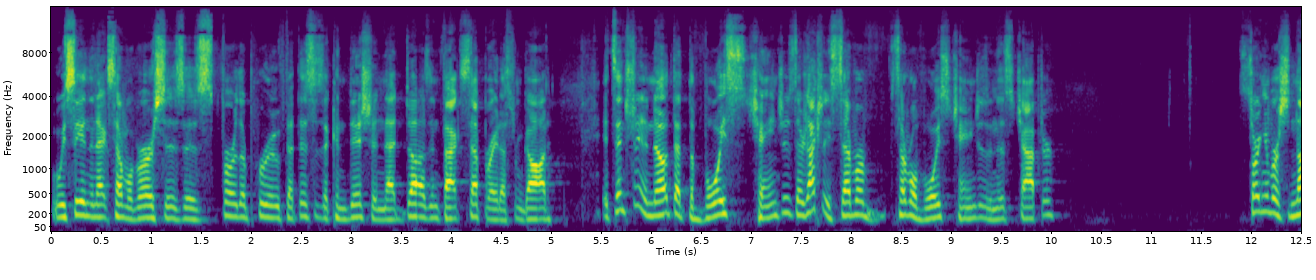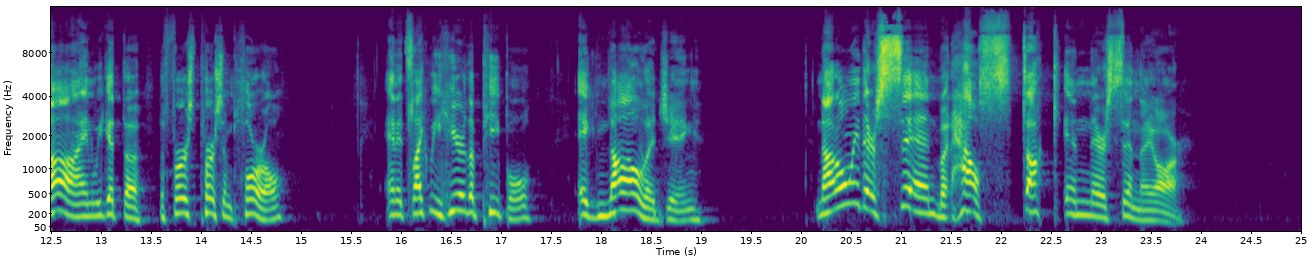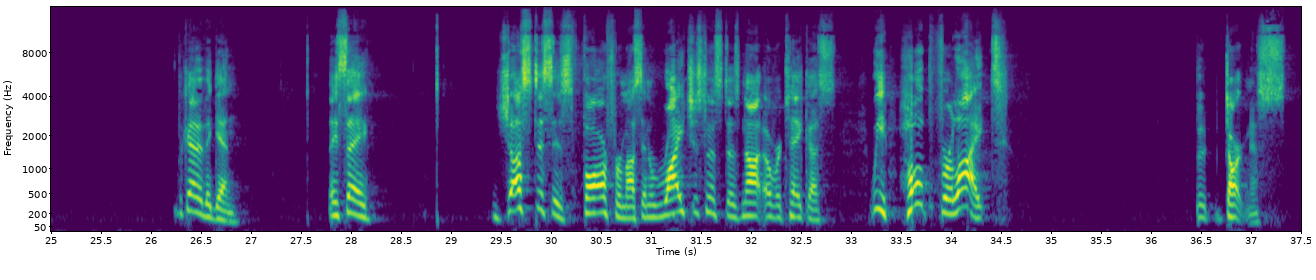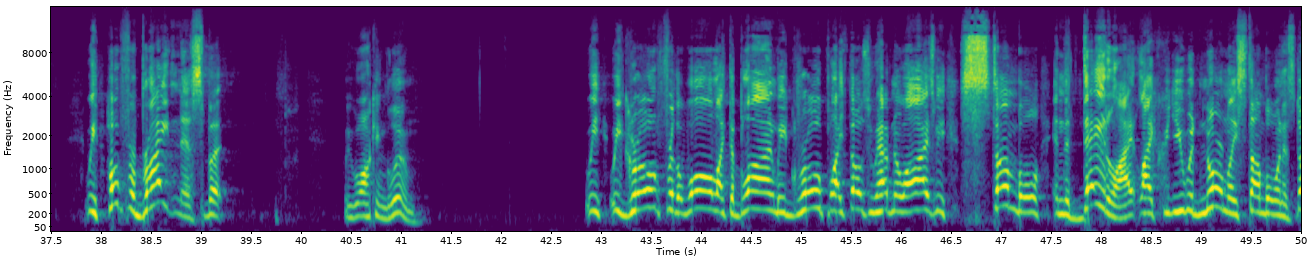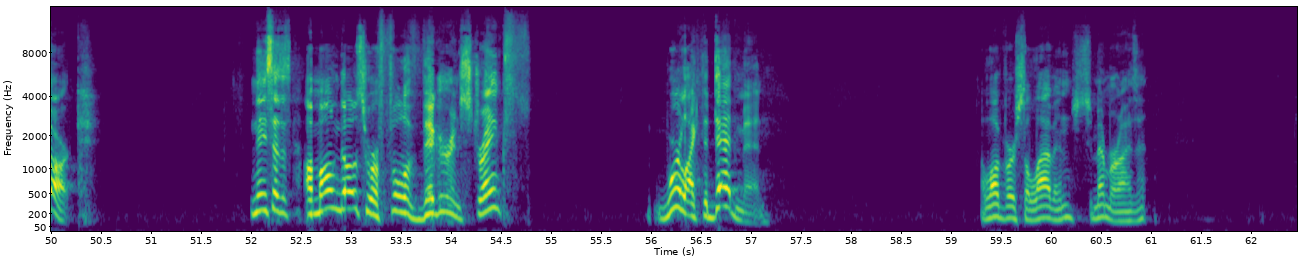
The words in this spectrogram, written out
What we see in the next several verses is further proof that this is a condition that does, in fact, separate us from God. It's interesting to note that the voice changes. There's actually several, several voice changes in this chapter. Starting in verse 9, we get the, the first person plural, and it's like we hear the people acknowledging not only their sin, but how stuck in their sin they are. Look at it again. They say, Justice is far from us, and righteousness does not overtake us. We hope for light, but darkness. We hope for brightness, but we walk in gloom. We, we grope for the wall like the blind. We grope like those who have no eyes. We stumble in the daylight like you would normally stumble when it's dark. And then he says, Among those who are full of vigor and strength, we're like the dead men. I love verse 11. You should memorize it.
